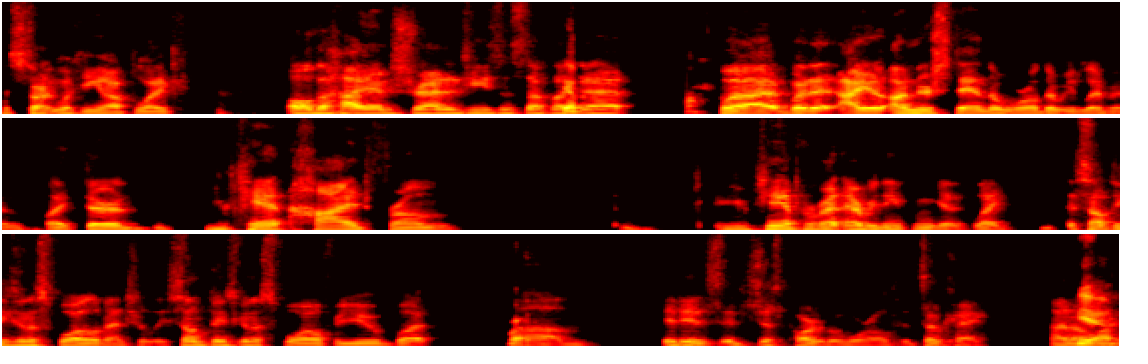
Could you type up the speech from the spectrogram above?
and start looking up like all the high end strategies and stuff like yep. that but I but I understand the world that we live in. Like there, you can't hide from. You can't prevent everything from getting like something's going to spoil eventually. Something's going to spoil for you, but right. um, it is. It's just part of the world. It's okay. I don't. Yeah.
